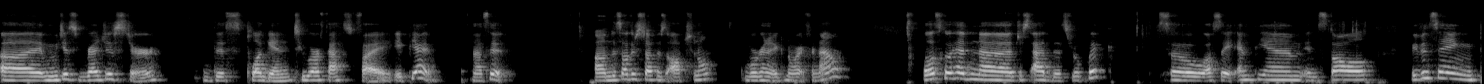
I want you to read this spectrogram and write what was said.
Uh, and we just register this plugin to our Fastify API. That's it. Um, this other stuff is optional. We're going to ignore it for now. But let's go ahead and uh, just add this real quick. So I'll say npm install. We've been saying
